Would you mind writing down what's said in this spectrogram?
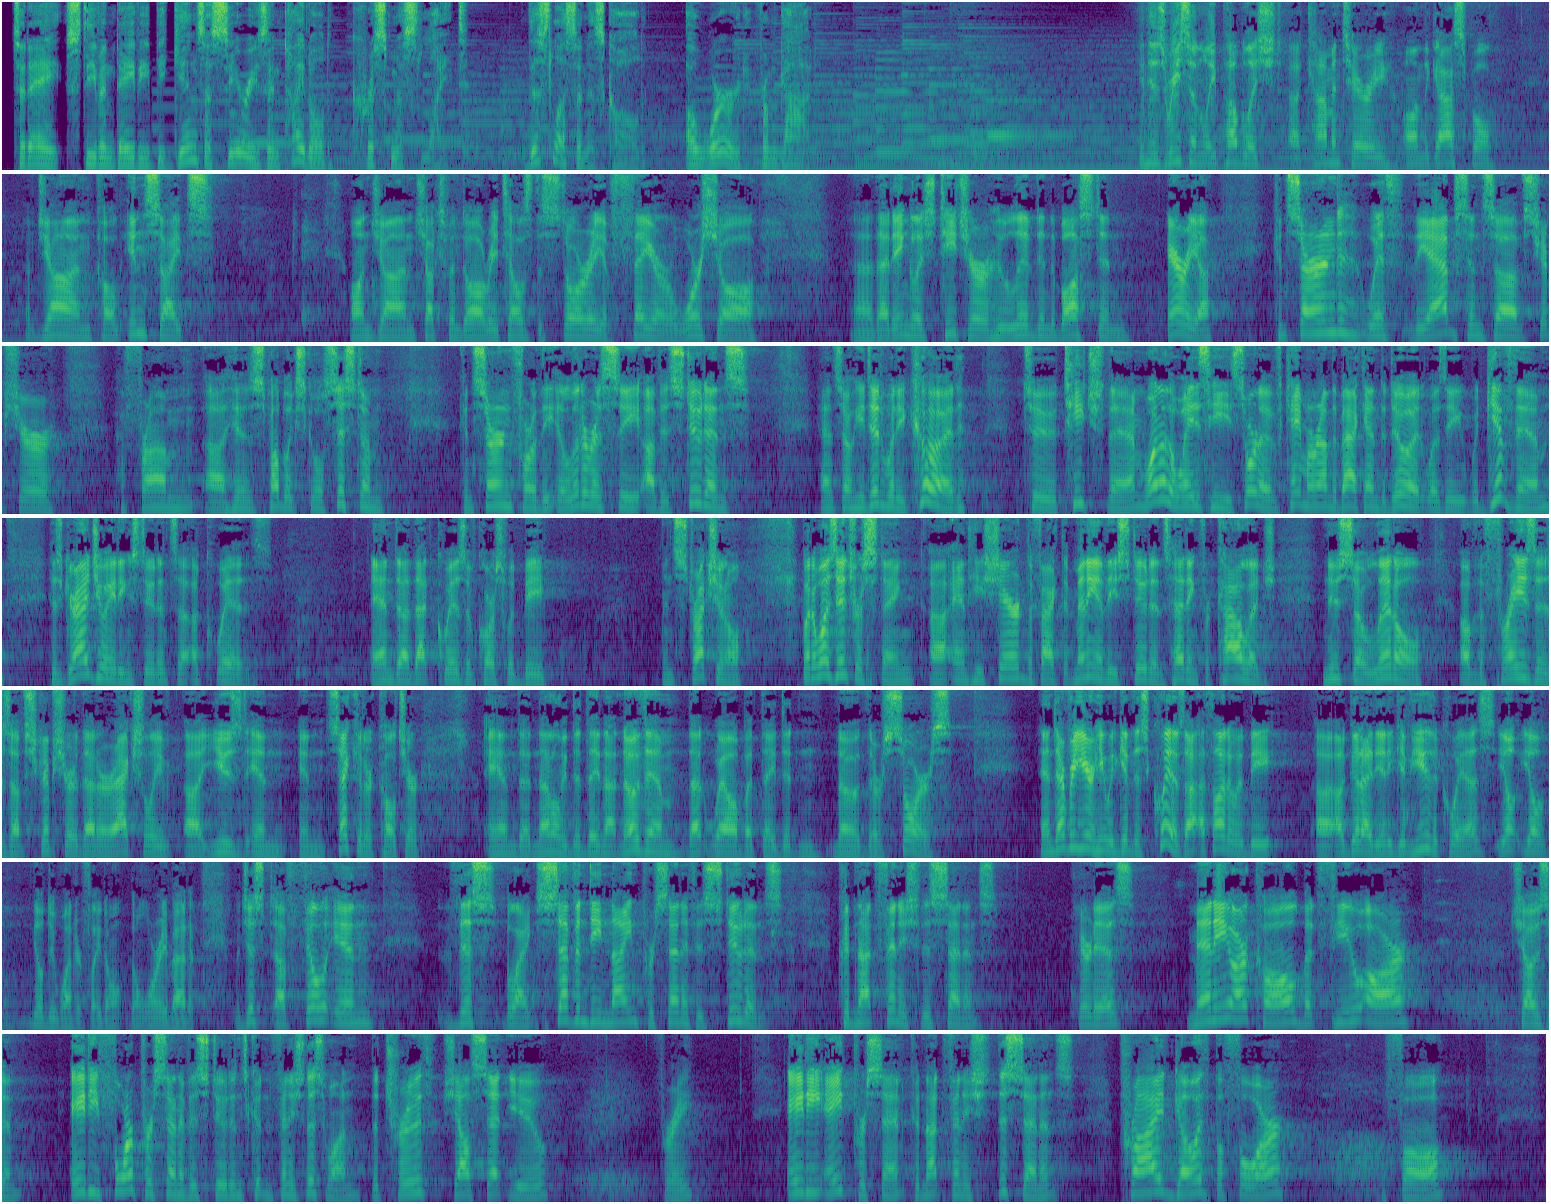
Today, Stephen Davey begins a series entitled Christmas Light. This lesson is called A Word from God. In his recently published uh, commentary on the Gospel of John called Insights on John, Chuck Swindoll retells the story of Thayer Warshaw, uh, that English teacher who lived in the Boston area, concerned with the absence of Scripture from uh, his public school system concerned for the illiteracy of his students. And so he did what he could to teach them. One of the ways he sort of came around the back end to do it was he would give them, his graduating students, a, a quiz. And uh, that quiz, of course, would be instructional. But it was interesting, uh, and he shared the fact that many of these students heading for college knew so little of the phrases of Scripture that are actually uh, used in, in secular culture. And uh, not only did they not know them that well, but they didn't know their source. And every year he would give this quiz. I, I thought it would be uh, a good idea to give you the quiz. You'll, you'll, you'll do wonderfully. Don't, don't worry about it. But just uh, fill in this blank. 79% of his students could not finish this sentence. Here it is. Many are called, but few are chosen. 84% of his students couldn't finish this one. The truth shall set you free. 88% could not finish this sentence. Pride goeth before a fall.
